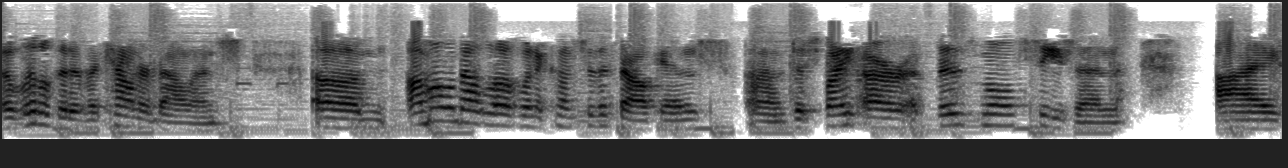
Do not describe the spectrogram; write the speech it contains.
a little bit of a counterbalance. Um, I'm all about love when it comes to the Falcons. Uh, despite our abysmal season, I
